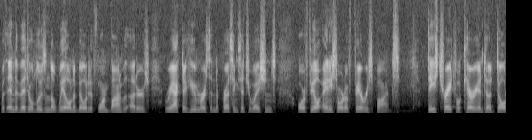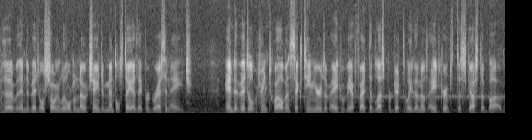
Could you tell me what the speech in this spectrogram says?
with individuals losing the will and ability to form bonds with others, react to humorous and depressing situations, or feel any sort of fear response. These traits will carry into adulthood with individuals showing little to no change in mental state as they progress in age. Individuals between 12 and 16 years of age will be affected less predictably than those age groups discussed above,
